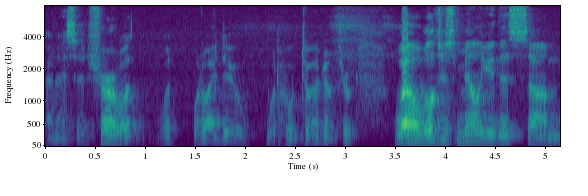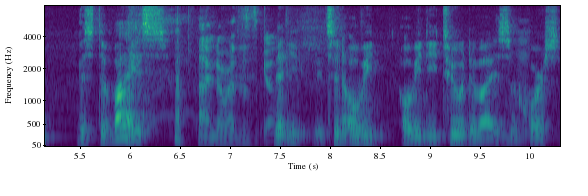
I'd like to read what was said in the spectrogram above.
And I said, "Sure. What what what do I do? What hoop do I jump through?" Well, we'll just mail you this um, this device. I know where this is going. You, it's an OB, OBD2 device. Of course,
